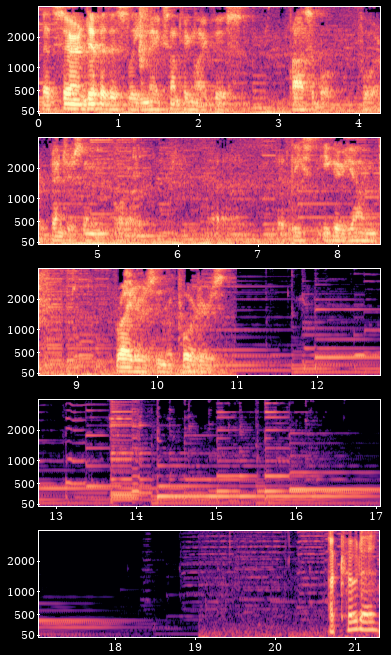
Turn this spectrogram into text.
that serendipitously make something like this possible for venturesome or uh, at least eager young writers and reporters. A coda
